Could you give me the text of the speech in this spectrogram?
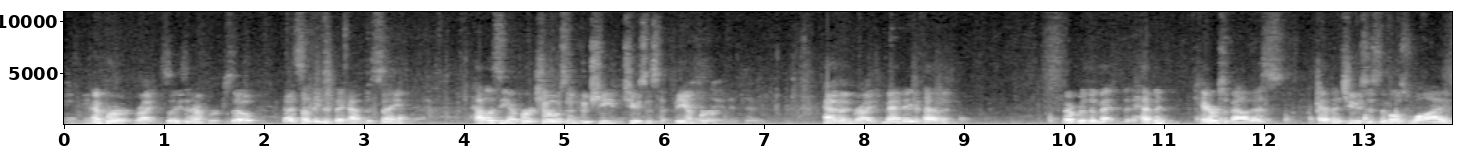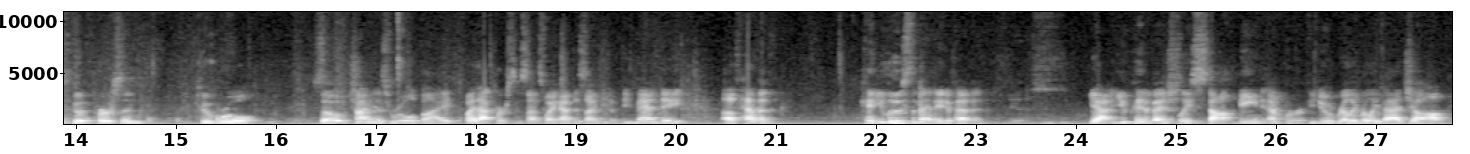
Emperor. emperor, right. So he's an emperor. So that's something that they have the same. How is the emperor chosen? Who chooses the emperor? Heaven, right. Mandate of heaven. Remember, the, the heaven cares about us. Heaven chooses the most wise, good person to rule. So China is ruled by, by that person. So that's why I have this idea of the mandate of heaven. Can you lose the mandate of heaven? Yes. Yeah, you can eventually stop being emperor. If you do a really, really bad job,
